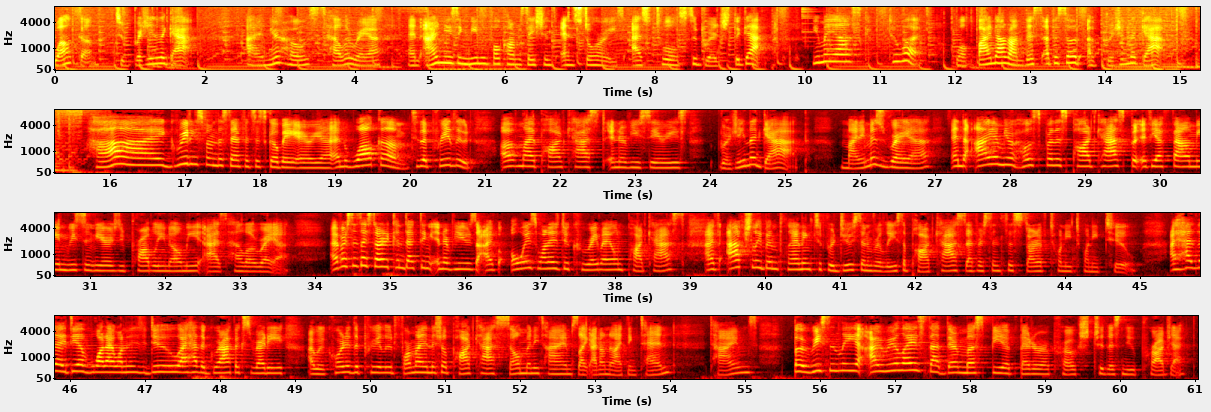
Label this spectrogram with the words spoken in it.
Welcome to Bridging the Gap. I'm your host, Hella Reya, and I'm using meaningful conversations and stories as tools to bridge the gap. You may ask, to what? We'll find out on this episode of Bridging the Gap. Hi, greetings from the San Francisco Bay Area, and welcome to the prelude of my podcast interview series, Bridging the Gap. My name is Reya, and I am your host for this podcast. But if you have found me in recent years, you probably know me as Hella Reya. Ever since I started conducting interviews, I've always wanted to create my own podcast. I've actually been planning to produce and release a podcast ever since the start of 2022. I had the idea of what I wanted to do, I had the graphics ready, I recorded the prelude for my initial podcast so many times like, I don't know, I think 10 times. But recently, I realized that there must be a better approach to this new project.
